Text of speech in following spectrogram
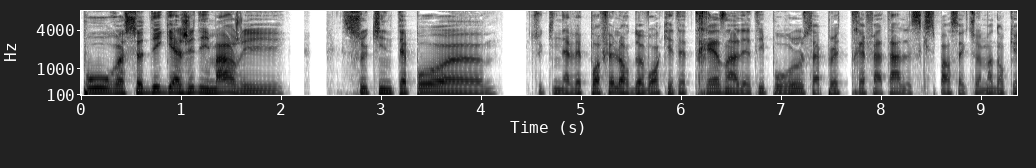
pour se dégager des marges et ceux qui n'étaient pas ceux qui n'avaient pas fait leur devoir, qui étaient très endettés, pour eux, ça peut être très fatal ce qui se passe actuellement. Donc,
